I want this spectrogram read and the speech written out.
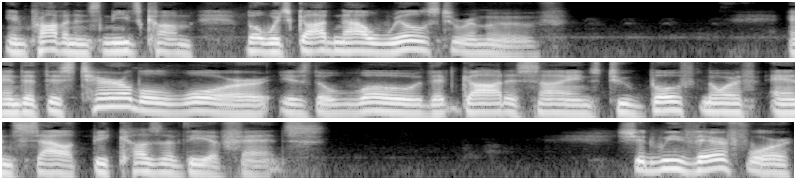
in providence needs come, but which God now wills to remove, and that this terrible war is the woe that God assigns to both North and South because of the offense. Should we therefore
